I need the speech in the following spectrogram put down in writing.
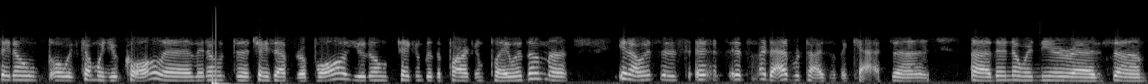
they don't always come when you call. Uh, they don't uh, chase after a ball. You don't take them to the park and play with them. Uh, you know, it's it's it's, it's hard to advertise with a cat. Uh, uh, they're nowhere near as um,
